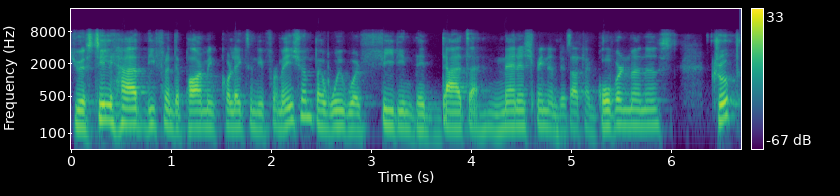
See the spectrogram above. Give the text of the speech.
You still had different departments collecting information but we were feeding the data management and the data governance group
